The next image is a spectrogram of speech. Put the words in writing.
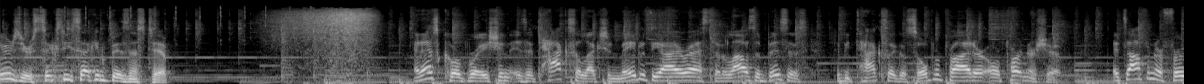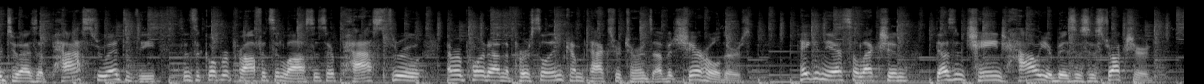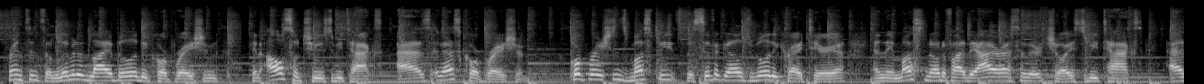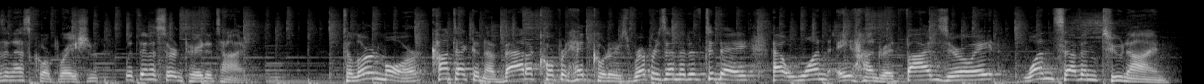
Here's your 60 second business tip. An S corporation is a tax election made with the IRS that allows a business to be taxed like a sole proprietor or partnership. It's often referred to as a pass-through entity since the corporate profits and losses are passed through and reported on the personal income tax returns of its shareholders. Taking the S election doesn't change how your business is structured. For instance, a limited liability corporation can also choose to be taxed as an S corporation. Corporations must meet specific eligibility criteria and they must notify the IRS of their choice to be taxed as an S corporation within a certain period of time. To learn more, contact a Nevada corporate headquarters representative today at 1 800 508 1729.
